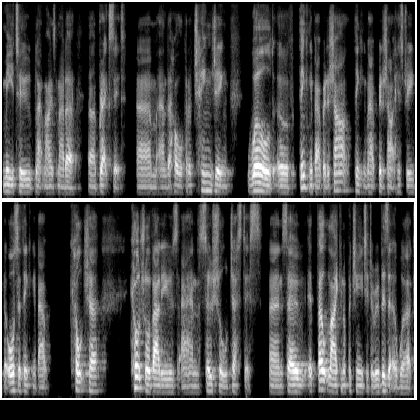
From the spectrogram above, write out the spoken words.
Me Too, Black Lives Matter, uh, Brexit, um, and the whole kind of changing world of thinking about British art, thinking about British art history, but also thinking about culture, cultural values and social justice. And so it felt like an opportunity to revisit a work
